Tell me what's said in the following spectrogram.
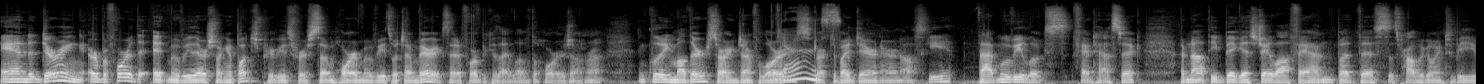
And during, or before the It movie, they were showing a bunch of previews for some horror movies, which I'm very excited for because I love the horror genre, including Mother, starring Jennifer Lawrence, Yes. directed by Darren Aronofsky. That movie looks fantastic. I'm not the biggest J Law fan, but this is probably going to be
